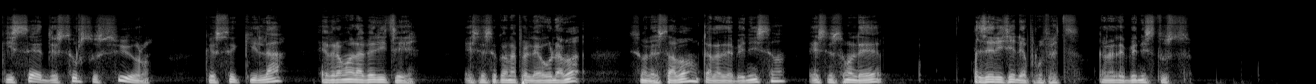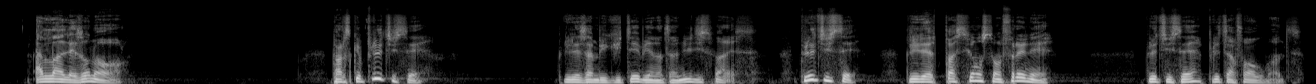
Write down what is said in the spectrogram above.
qui sait de sources sûres que ce qu'il a est vraiment la vérité. Et c'est ce qu'on appelle les ulama, ce sont les savants, qu'Allah les bénisse, et ce sont les héritiers des prophètes, qu'Allah les bénisse tous. Allah les honore. Parce que plus tu sais, plus les ambiguïtés, bien entendu, disparaissent. Plus tu sais, plus les passions sont freinées. Plus tu sais, plus ta foi augmente.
